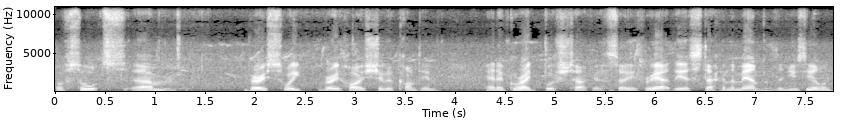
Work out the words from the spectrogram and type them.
of sorts. Um, very sweet, very high sugar content, and a great bush tucker. So if you're out there stuck in the mountains in New Zealand,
